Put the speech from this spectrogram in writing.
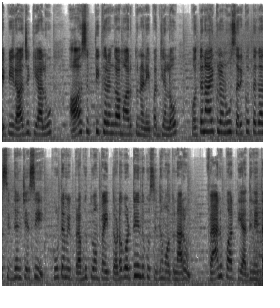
ఏపీ రాజకీయాలు ఆసక్తికరంగా మారుతున్న నేపథ్యంలో కొత్త నాయకులను సరికొత్తగా సిద్ధం చేసి కూటమి ప్రభుత్వంపై తొడగొట్టేందుకు సిద్ధమవుతున్నారు ఫ్యాను పార్టీ అధినేత.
